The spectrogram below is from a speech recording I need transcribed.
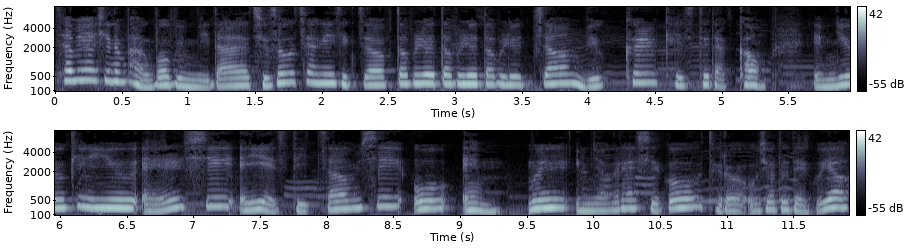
참여하시는 방법입니다. 주소창에 직접 www.mukulcast.com, mukulcast.com 을 입력을 하시고 들어오셔도 되고요.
